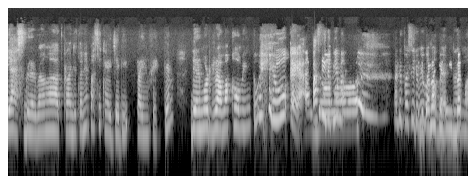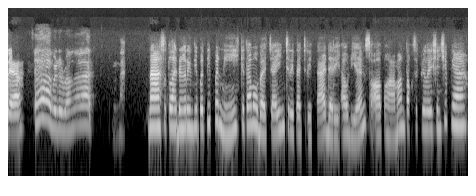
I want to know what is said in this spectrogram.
Yes, bener banget. Kelanjutannya pasti kayak jadi playing victim dan more drama coming to you. Kayak pasti hidupnya bak Aduh, aduh pasti hidupnya hidupnya bakal makin ribet drama. ya. Eh, bener banget. Nah, setelah dengerin tipe-tipe nih, kita mau bacain cerita-cerita dari audiens soal pengalaman toxic relationship-nya.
